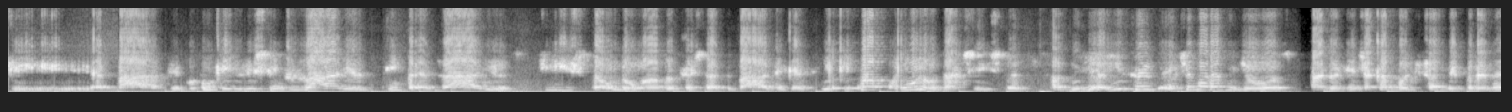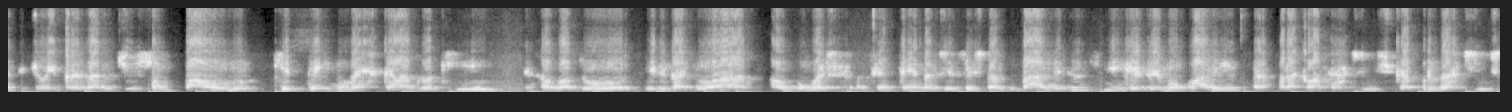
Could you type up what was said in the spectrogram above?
que é básico, porque existem vários empresários que estão doando cestas básicas e que procuram os artistas. Sabia? Isso é, isso é maravilhoso. Mas a gente acabou de saber, por exemplo, que um empresário de São Paulo, que tem um mercado aqui em Salvador, ele vai doar algumas centenas de cestas básicas e reservou 40 para a classe artística, para os artistas.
